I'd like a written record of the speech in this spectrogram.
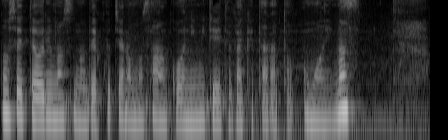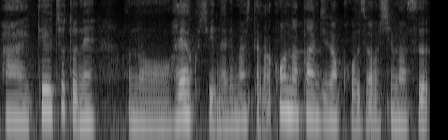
載せておりますのでこちらも参考に見ていただけたらと思います。はい、っていうちょっとねあの早口になりましたがこんな感じの講座をします。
